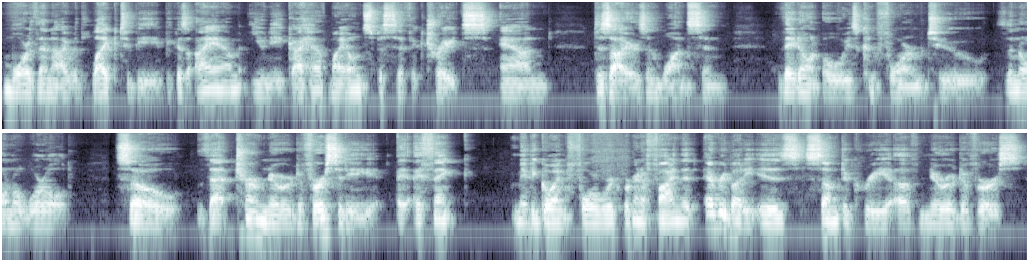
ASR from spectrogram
more than I would like to be because I am unique. I have my own specific traits and desires and wants, and they don't always conform to the normal world. So that term neurodiversity, I, I think maybe going forward, we're going to find that everybody is some degree of neurodiverse.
